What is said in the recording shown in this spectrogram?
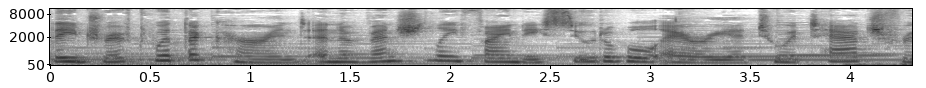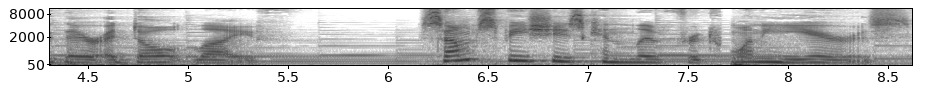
They drift with the current and eventually find a suitable area to attach for their adult life. Some species can live for 20 years.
